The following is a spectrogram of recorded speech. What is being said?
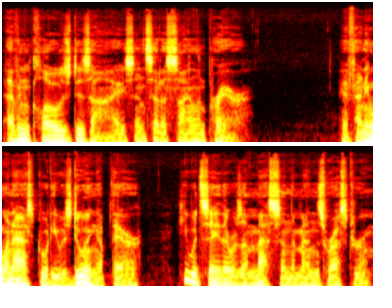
Evan closed his eyes and said a silent prayer. If anyone asked what he was doing up there, he would say there was a mess in the men's restroom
